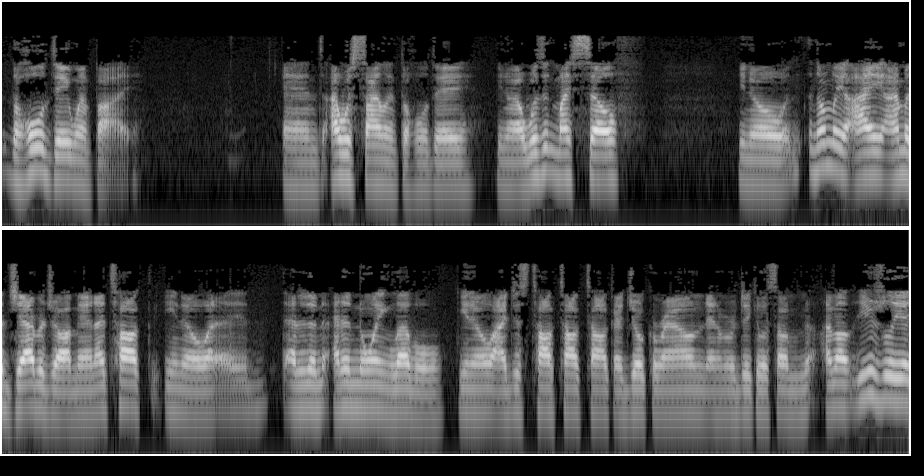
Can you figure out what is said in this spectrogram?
the whole day went by. And I was silent the whole day. You know, I wasn't myself you know, normally I I'm a jabberjaw man. I talk, you know, at an at an annoying level. You know, I just talk, talk, talk. I joke around, and I'm ridiculous. I'm I'm a, usually a,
